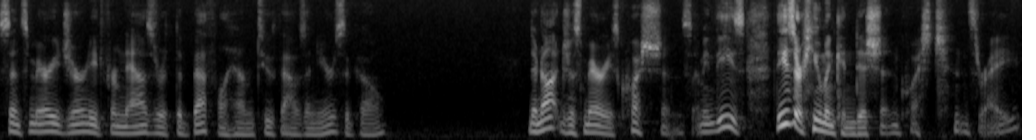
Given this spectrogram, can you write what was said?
since Mary journeyed from Nazareth to Bethlehem 2,000 years ago. They're not just Mary's questions. I mean, these, these are human condition questions, right?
